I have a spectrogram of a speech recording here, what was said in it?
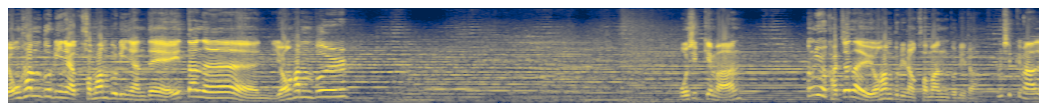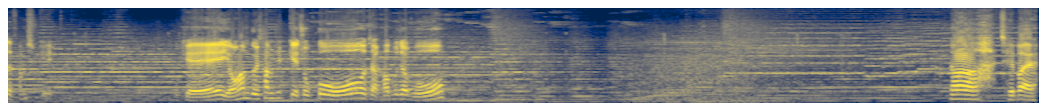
영환불이냐 검환불이냐인데 일단은 영환불 50개만 확률 같잖아요 영환불이랑 검환불이랑 30개만 하자 30개 오케이 영환불 30개 좋고 자 가보자고 자 제발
